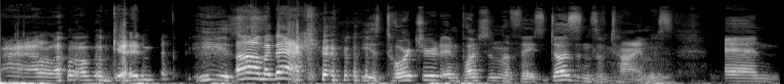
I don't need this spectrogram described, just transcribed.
ah, "I don't know. I'm, I'm good." he is Ah, my back. he is tortured and punched in the face dozens of times, and a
